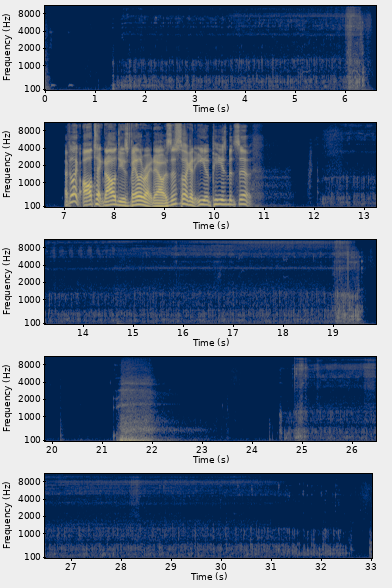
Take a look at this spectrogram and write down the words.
I feel like all technology is failing right now. Is this like an EMP has been sent?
